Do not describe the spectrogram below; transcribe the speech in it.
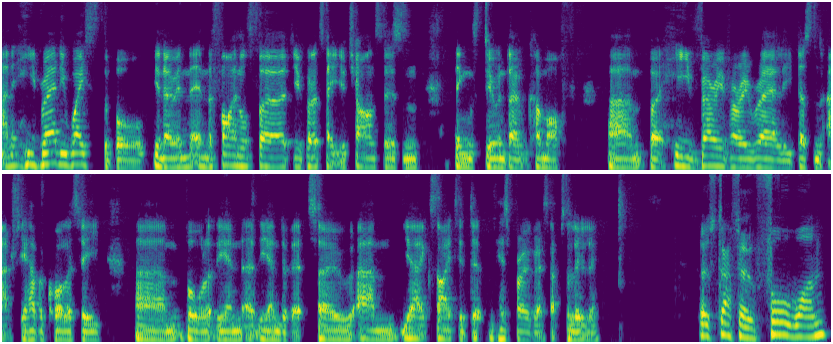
And he rarely wastes the ball. You know, in, in the final third, you've got to take your chances and things do and don't come off. Um, but he very, very rarely doesn't actually have a quality um, ball at the end at the end of it. So um, yeah, excited at his progress. Absolutely. So Stato four one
